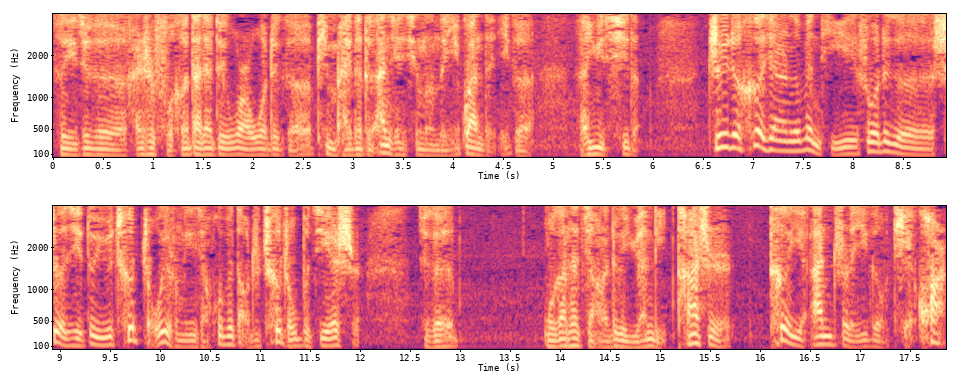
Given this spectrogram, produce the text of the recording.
所以这个还是符合大家对沃尔沃这个品牌的这个安全性能的一贯的一个呃预期的。至于这贺先生的问题，说这个设计对于车轴有什么影响，会不会导致车轴不结实？这个我刚才讲了这个原理，它是特意安置了一个铁块，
